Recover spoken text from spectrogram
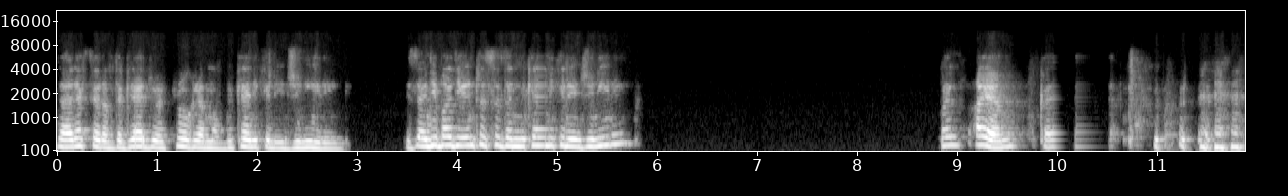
director of the graduate program of mechanical engineering. Is anybody interested in mechanical engineering? Well, I am. Okay.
